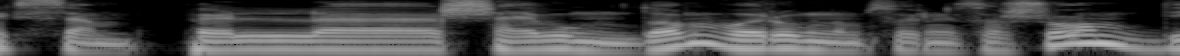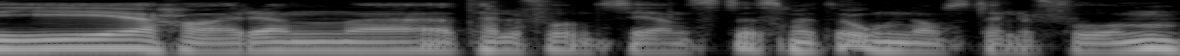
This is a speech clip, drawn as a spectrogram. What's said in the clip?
eksempel eh, Skeiv Ungdom, vår ungdomsorganisasjon, de har en eh, telefontjeneste som heter Ungdomstelefonen.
